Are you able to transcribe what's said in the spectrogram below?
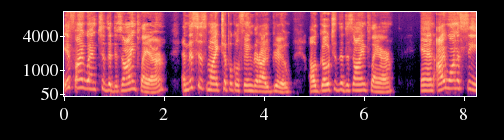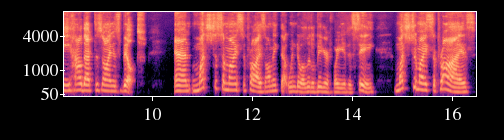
if I went to the design player, and this is my typical thing that I do, I'll go to the design player and I want to see how that design is built. And much to my surprise, I'll make that window a little bigger for you to see. Much to my surprise,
